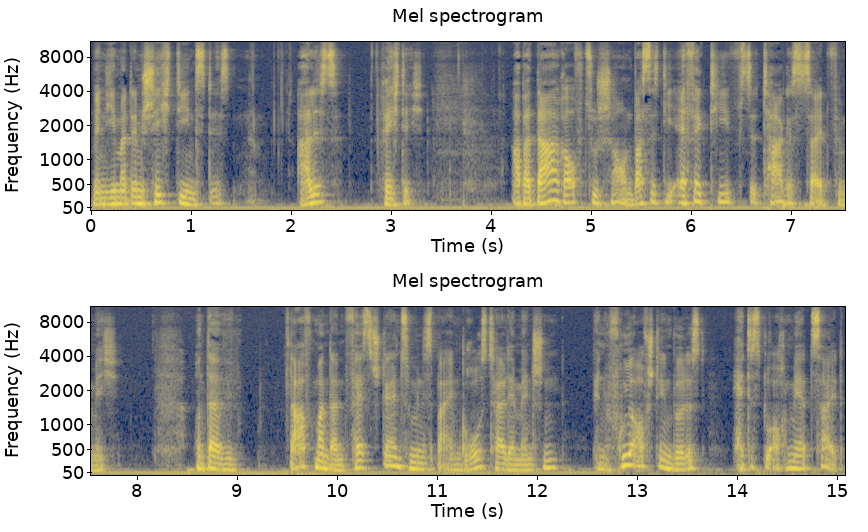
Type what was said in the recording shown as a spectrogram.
wenn jemand im Schichtdienst ist. Alles richtig. Aber darauf zu schauen, was ist die effektivste Tageszeit für mich? Und da darf man dann feststellen, zumindest bei einem Großteil der Menschen, wenn du früher aufstehen würdest, hättest du auch mehr Zeit.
